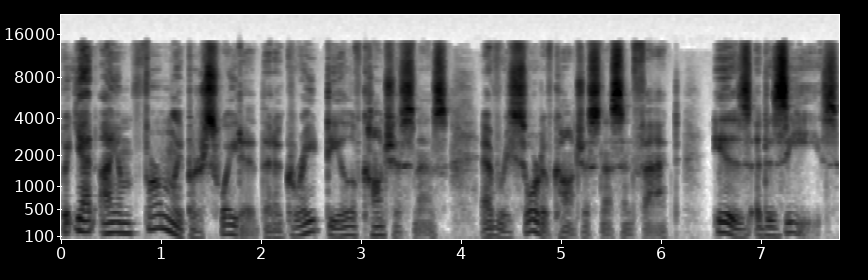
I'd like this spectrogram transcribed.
but yet I am firmly persuaded that a great deal of consciousness, every sort of consciousness, in fact, is a disease.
